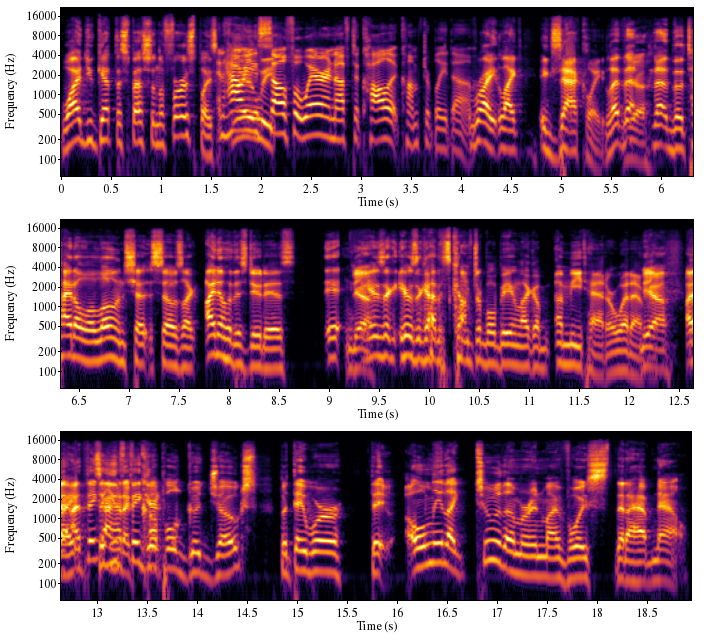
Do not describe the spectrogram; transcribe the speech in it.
why'd you get the special in the first place? And how are you self-aware enough to call it comfortably dumb? Right, like exactly. Let that, Yeah. that the title alone sho- shows like I know who this dude is. It- Yeah. Here's a here's a guy that's comfortable being like a, a meathead or whatever. Yeah, right? I, I think So I you had a couple good jokes, but they were they only like two of them are in my voice that I have now.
